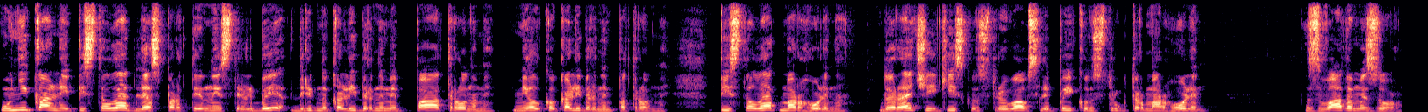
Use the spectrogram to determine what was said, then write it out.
Унікальний пістолет для спортивної стрільби дрібнокаліберними патронами, мелкокаліберними патронами. Пістолет Марголіна. До речі, який сконструював сліпий конструктор Марголін з вадами зору.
